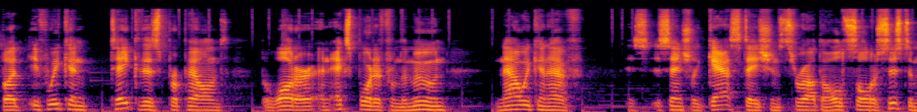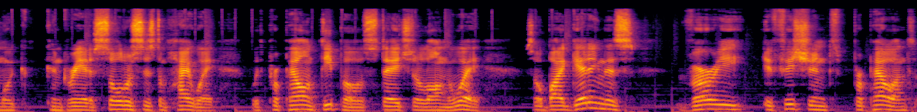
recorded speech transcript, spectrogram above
But if we can take this propellant, the water, and export it from the moon, now we can have essentially gas stations throughout the whole solar system. We can create a solar system highway with propellant depots staged along the way. So by getting this very efficient propellant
